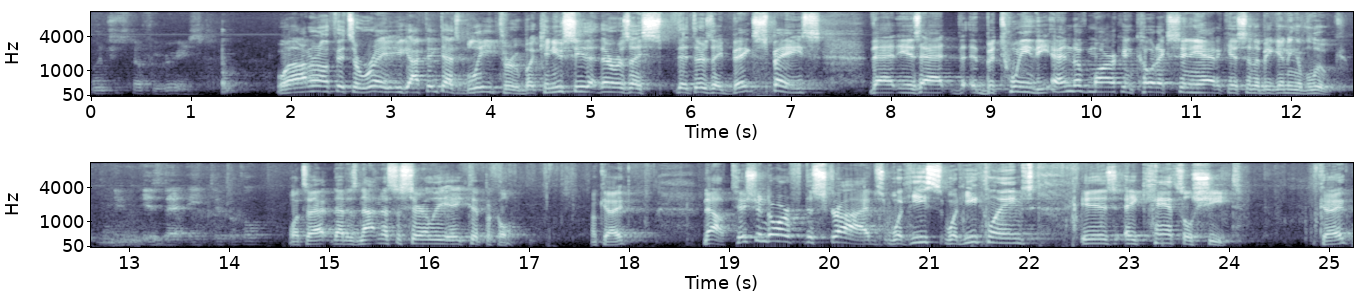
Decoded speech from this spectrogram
A Bunch of stuff erased. Well, I don't know if it's erased. I think that's bleed through. But can you see that there is a that there's a big space that is at between the end of Mark and Codex Sinaiticus and the beginning of Luke? What's that? That is not necessarily atypical. Okay? Now, Tischendorf describes what he, what he claims is a cancel sheet. Okay?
